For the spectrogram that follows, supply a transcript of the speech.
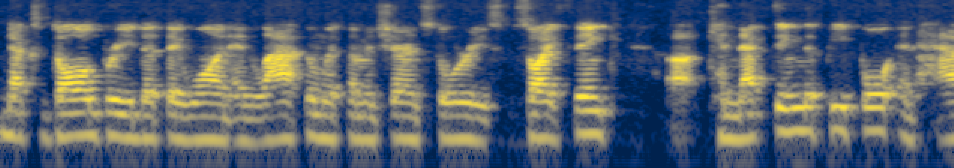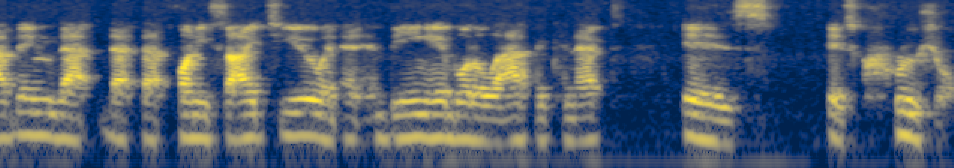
next dog breed that they want and laughing with them and sharing stories. So I think – uh, connecting to people and having that that that funny side to you and, and being able to laugh and connect is is crucial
